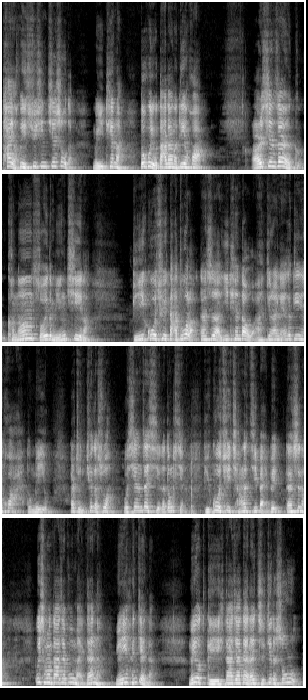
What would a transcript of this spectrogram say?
他也会虚心接受的。每天呢，都会有大量的电话。而现在可能所谓的名气呢，比过去大多了，但是啊，一天到晚竟然连个电话都没有。而准确的说，我现在写的东西比过去强了几百倍。但是呢，为什么大家不买单呢？原因很简单。没有给大家带来直接的收入，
